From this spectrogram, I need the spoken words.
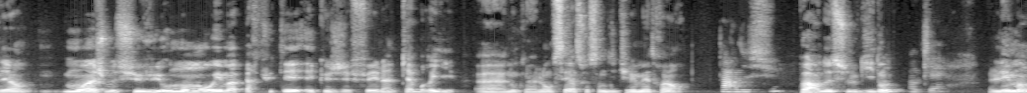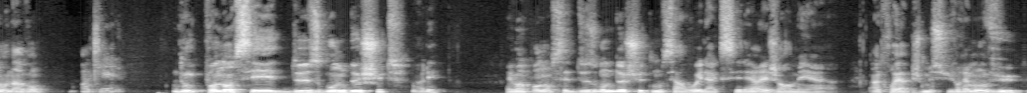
D'ailleurs, moi, je me suis vu au moment où il m'a percuté et que j'ai fait la cabrille, euh, donc un lancé à 70 km/h Par-dessus. par-dessus le guidon, les mains en avant. Ok. Donc pendant ces deux secondes de chute, allez, et ben pendant ces deux secondes de chute, mon cerveau il a accéléré, genre mais euh, incroyable. Je me suis vraiment vu.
